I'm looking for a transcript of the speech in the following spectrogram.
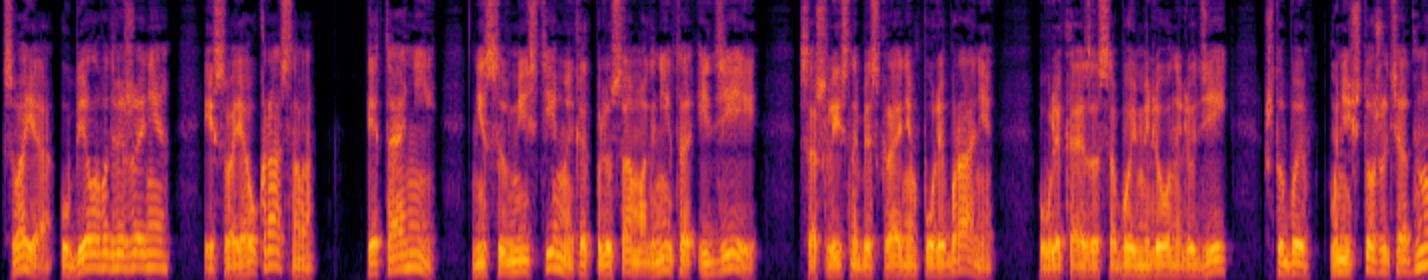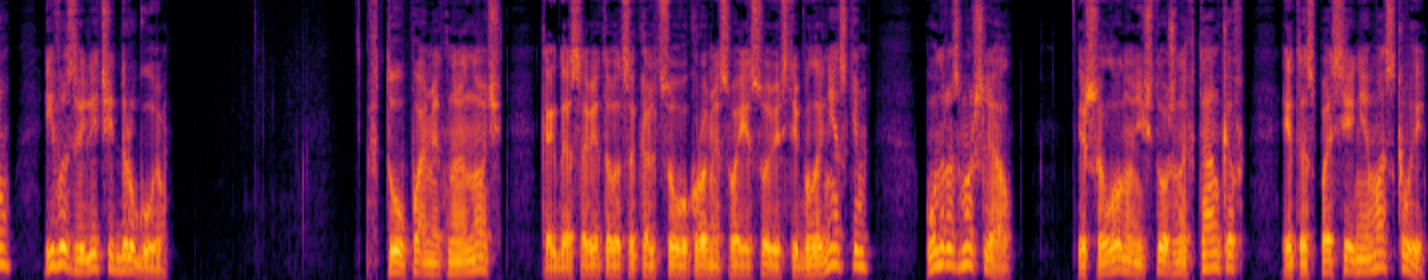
Своя у белого движения и своя у красного. Это они, несовместимые, как полюса магнита, идеи, сошлись на бескрайнем поле брани, увлекая за собой миллионы людей – чтобы уничтожить одну и возвеличить другую. В ту памятную ночь, когда советоваться Кольцову кроме своей совести было не с кем, он размышлял. Эшелон уничтоженных танков — это спасение Москвы,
